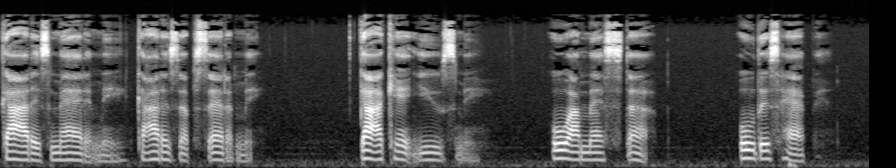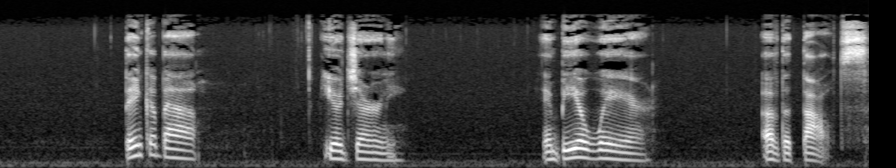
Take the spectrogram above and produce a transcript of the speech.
God is mad at me. God is upset at me. God can't use me. Oh, I messed up. Oh, this happened. Think about your journey and be aware of the thoughts.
